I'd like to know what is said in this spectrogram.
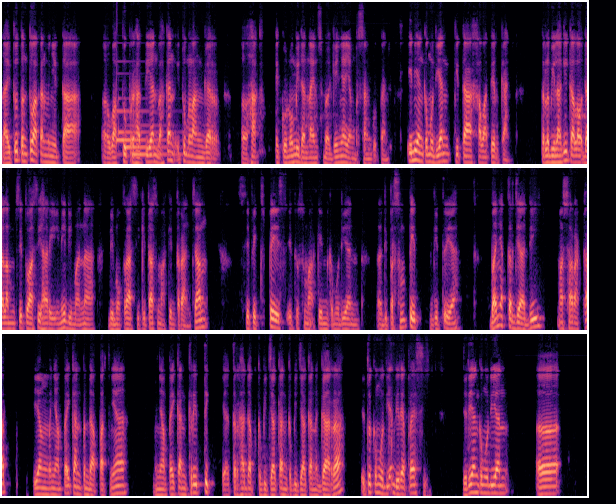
Nah itu tentu akan menyita e, waktu perhatian bahkan itu melanggar hak ekonomi dan lain sebagainya yang bersangkutan. Ini yang kemudian kita khawatirkan. Terlebih lagi kalau dalam situasi hari ini di mana demokrasi kita semakin terancam, civic space itu semakin kemudian dipersempit gitu ya. Banyak terjadi masyarakat yang menyampaikan pendapatnya, menyampaikan kritik ya terhadap kebijakan-kebijakan negara itu kemudian direpresi. Jadi yang kemudian uh,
